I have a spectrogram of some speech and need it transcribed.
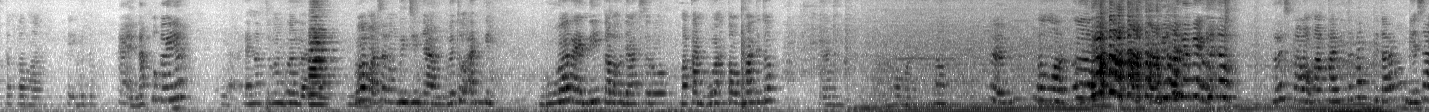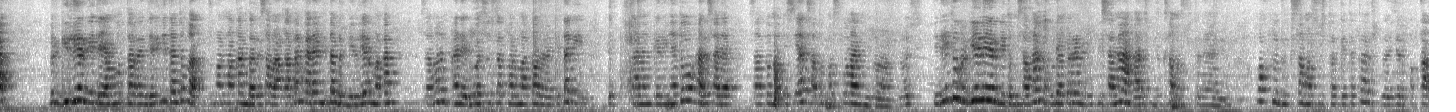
Setup tomat kayak gitu. Eh, enak tuh kayaknya. ya, enak cuman gue gak enak gue gak seneng bijinya. Gue tuh anti. Gue Randy kalau udah suruh makan buah tomat itu. Tomat. Nah, tomat. Eh, gitu deh kayak gitu. Terus kalau makan itu kan kita kan biasa bergilir gitu ya muter. Jadi kita tuh gak cuma makan bareng sama angkatan kadang kita bergilir makan sama ada dua suster formator. Nah, kita di kanan kirinya tuh harus ada satu novisiat satu postulan gitu Nah, terus jadi itu bergilir gitu. Misalkan udah pernah duduk di sana harus duduk sama susternya gitu. Waktu duduk sama suster kita tuh harus belajar peka.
